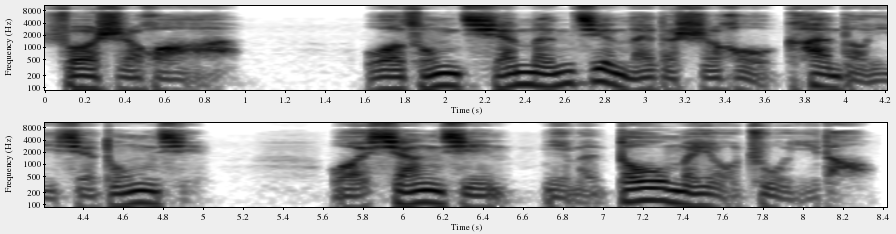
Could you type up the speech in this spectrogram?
说实话，我从前门进来的时候看到一些东西，我相信你们都没有注意到。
